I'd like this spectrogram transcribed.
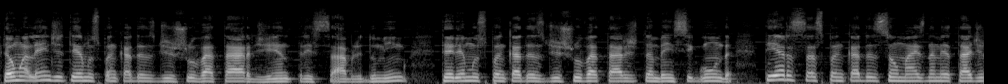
Então, além de termos pancadas de chuva à tarde entre sábado e domingo, teremos pancadas de chuva à tarde também segunda. Terça, as pancadas são mais na metade.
